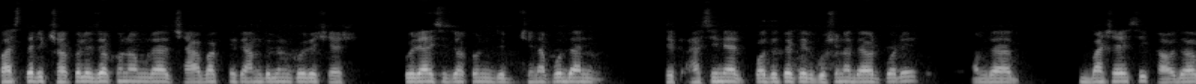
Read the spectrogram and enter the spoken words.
পাঁচ তারিখ সকালে যখন আমরা শাহবাগ থেকে আন্দোলন করে শেষ করে আসি, যখন যে সেনাপ্রধান শেখ হাসিনার পদত্যাগের ঘোষণা দেওয়ার পরে আমরা বাসায় এসেছি খাওয়া দাওয়া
